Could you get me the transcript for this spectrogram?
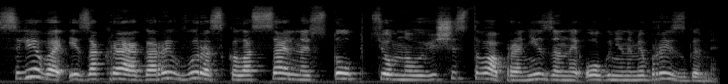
Слева из-за края горы вырос колоссальный столб темного вещества, пронизанный огненными брызгами.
